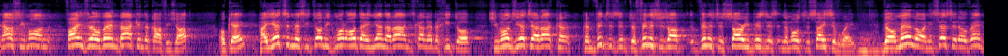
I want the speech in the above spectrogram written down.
Now Simon finds Reuven back in the coffee shop. Okay? Hayetzen mesito Ara convinces him to finish his, off, finish his sorry business in the most decisive way. And he says to Reuven.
